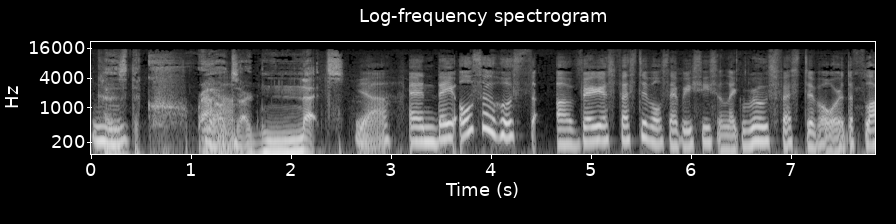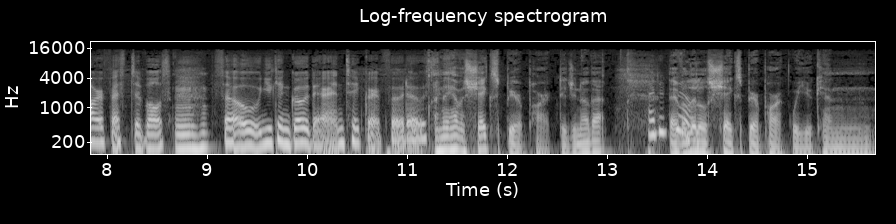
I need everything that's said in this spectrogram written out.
because the crowds Yeah. are nuts. Yeah, and they also host uh, various festivals every season, like Rose Festival or the Flower Festivals. Mm-hmm. So you can go there and take great photos. And they have a Shakespeare park. Did you know that? I didn't They have know. a little Shakespeare park where you can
